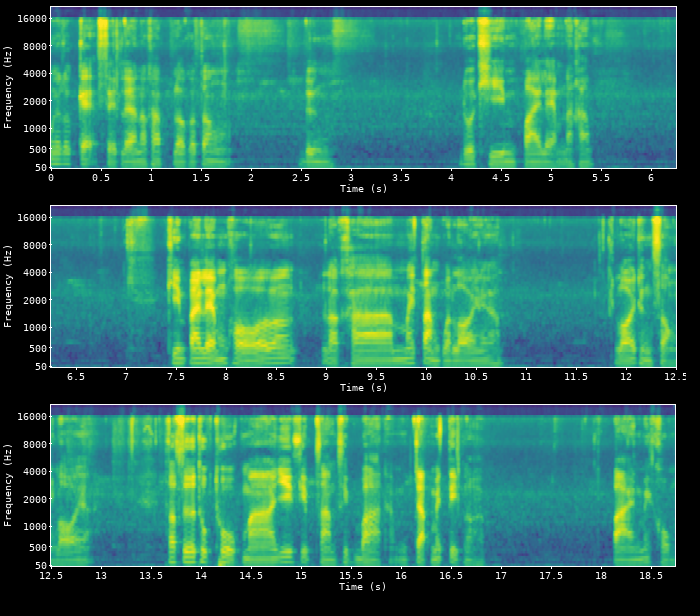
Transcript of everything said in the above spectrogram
เมื่อเราแกะเสร็จแล้วนะครับ เราก็ต้องดึงด้วยครีมปลายแหลมนะครับครีมปลายแหลมขอราคาไม่ต่ำกว่าร้อยนะครับร้อยถึงสองร้อยอะถ้าซื้อถูกๆมายี่สิบสามสิบบาทมันจับไม่ติดหรอกครับ ปลายไม่คม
